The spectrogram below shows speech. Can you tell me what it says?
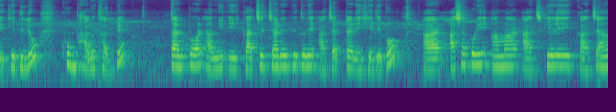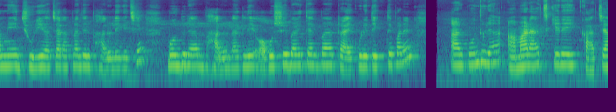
রেখে দিলেও খুব ভালো থাকবে। তারপর আমি এই কাচের জারের ভেতরে আচারটা রেখে দেব। আর আশা করি আমার আজকের এই কাঁচা আমের ঝুড়ি আচার আপনাদের ভালো লেগেছে। বন্ধুরা, ভালো লাগলে অবশ্যই বাড়িতে একবার ট্রাই করে দেখতে পারেন। আর বন্ধুরা, আমার আজকের এই কাঁচা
